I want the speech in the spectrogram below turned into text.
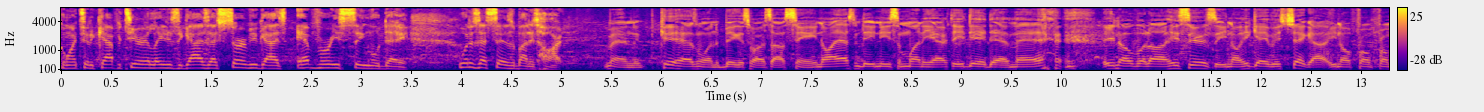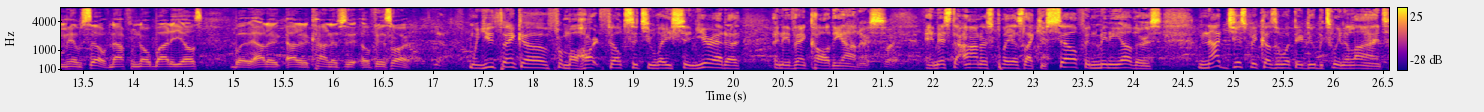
going to the cafeteria ladies, the guys that serve you guys every single day. What does that say about his heart? Man, the kid has one of the biggest hearts I've seen. You know, I asked him did he need some money after he did that, man. you know, but uh, he seriously, you know, he gave his check out, you know, from from himself, not from nobody else, but out of out of the kindness of his heart. Yeah. When you think of from a heartfelt situation, you're at a an event called the Honors, right. and it's the honors players like yourself and many others, not just because of what they do between the lines,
